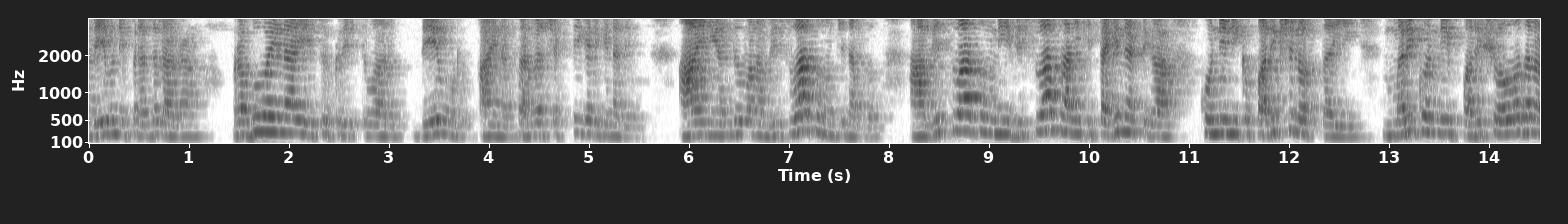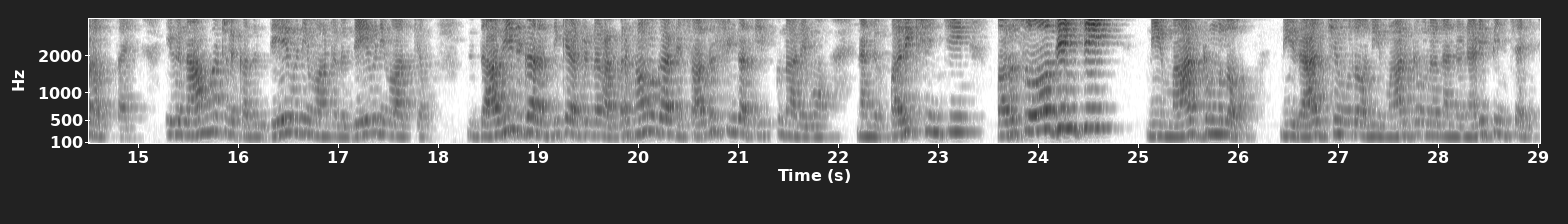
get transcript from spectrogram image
దేవుని ప్రజలారా ప్రభువైన యేసుక్రీస్తు వారు దేవుడు ఆయన సర్వశక్తి కలిగిన దేవుడు. ఆయన యందు మనం విశ్వాసం ఉంచినప్పుడు ఆ విశ్వాసం నీ విశ్వాసానికి తగినట్టుగా కొన్ని నీకు పరీక్షలు వస్తాయి మరికొన్ని పరిశోధనలు వస్తాయి ఇవి నా మాటలు కాదు దేవుని మాటలు దేవుని వాక్యం. దావీది గారు అందుకే అంటున్నారు అబ్రహాము గారిని సాదృశ్యంగా తీసుకున్నారేమో. నన్ను పరీక్షించి పరిశోధించి నీ మార్గంలో నీ రాజ్యములో నీ మార్గంలో నన్ను నడిపించండి.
